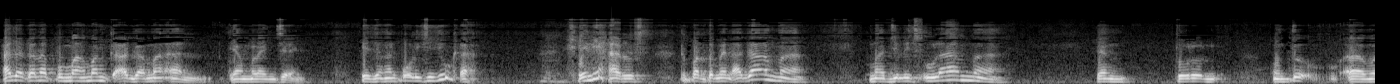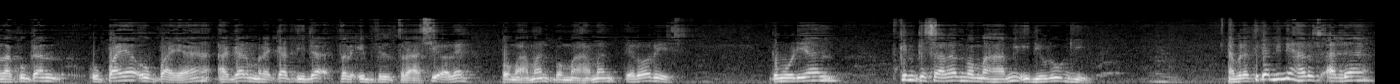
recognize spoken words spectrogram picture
Ada karena pemahaman keagamaan yang melenceng ya jangan polisi juga. Ini harus Departemen Agama, Majelis Ulama yang turun untuk uh, melakukan upaya-upaya agar mereka tidak terinfiltrasi oleh pemahaman-pemahaman teroris. Kemudian mungkin kesalahan memahami ideologi. Nah berarti kan ini harus ada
